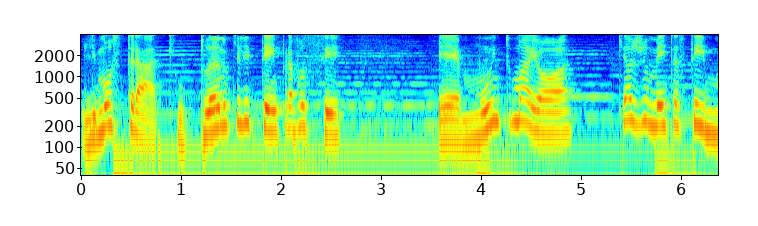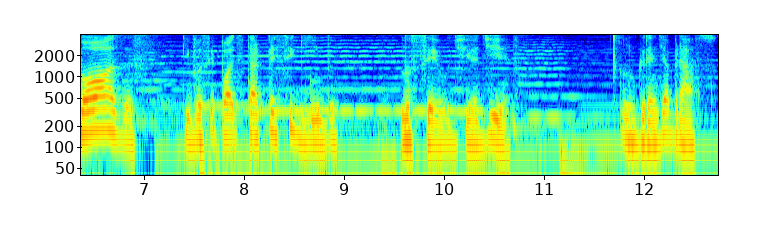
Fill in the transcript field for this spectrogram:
e lhe mostrar que o plano que Ele tem para você é muito maior que as jumentas teimosas que você pode estar perseguindo no seu dia a dia. Um grande abraço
